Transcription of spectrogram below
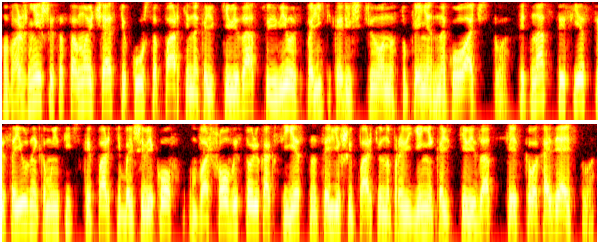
Важнейшей составной частью курса партии на коллективизацию явилась политика решительного наступления на кулачество. 15-й съезд Всесоюзной коммунистической партии большевиков вошел в историю как съезд, нацеливший партию на проведение коллективизации сельского хозяйства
